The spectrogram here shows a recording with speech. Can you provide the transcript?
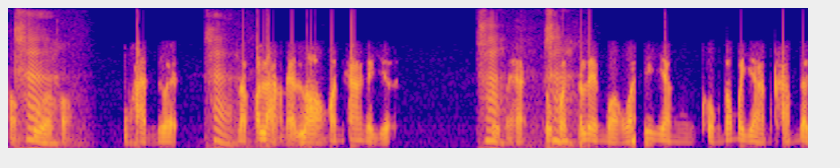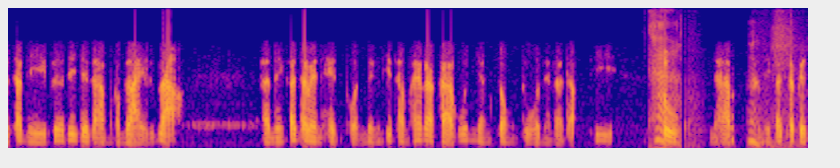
ของค่ะตัวของพันธุ์ด้วยค่ะแล้วฝรั่งเนี่ย longค่อนข้างจะเยอะค่ะถูกไหมฮะทุกคนก็เลยมองว่าที่ยังคงต้องพยายามค้ำดัชนีเพื่อที่จะทำกำไรหรือเปล่า อันนี้ก็จะเป็นเหตุผลหนึ่งที่ทำให้ราคาหุ้นยังทรงตัวในระดับที่ค่ะสูงนะครับอืมอันนี้ก็จะเป็น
